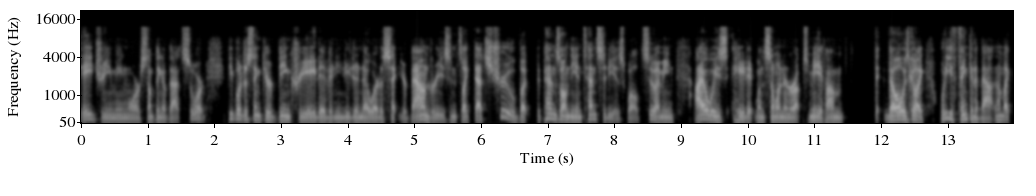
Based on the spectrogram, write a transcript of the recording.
daydreaming or something of that sort people just think you're being creative and you need to know where to set your boundaries and it's like that's true but depends on the intensity as well too i mean i always hate it when someone interrupts me if i'm they'll always go like what are you thinking about and i'm like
